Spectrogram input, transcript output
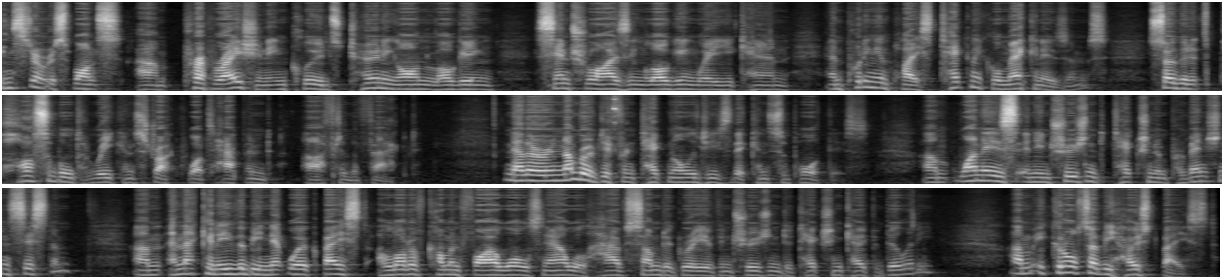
incident response um, preparation includes turning on logging, centralizing logging where you can, and putting in place technical mechanisms so that it's possible to reconstruct what's happened after the fact. Now there are a number of different technologies that can support this. Um, one is an intrusion detection and prevention system um, and that can either be network based, a lot of common firewalls now will have some degree of intrusion detection capability. Um, it can also be host based.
